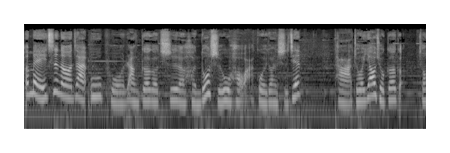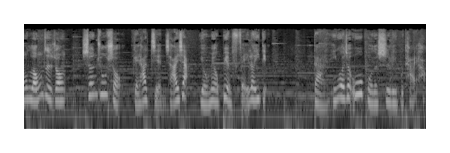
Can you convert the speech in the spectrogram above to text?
而每一次呢，在巫婆让哥哥吃了很多食物后啊，过一段时间，他就会要求哥哥从笼子中伸出手，给他检查一下有没有变肥了一点。但因为这巫婆的视力不太好，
